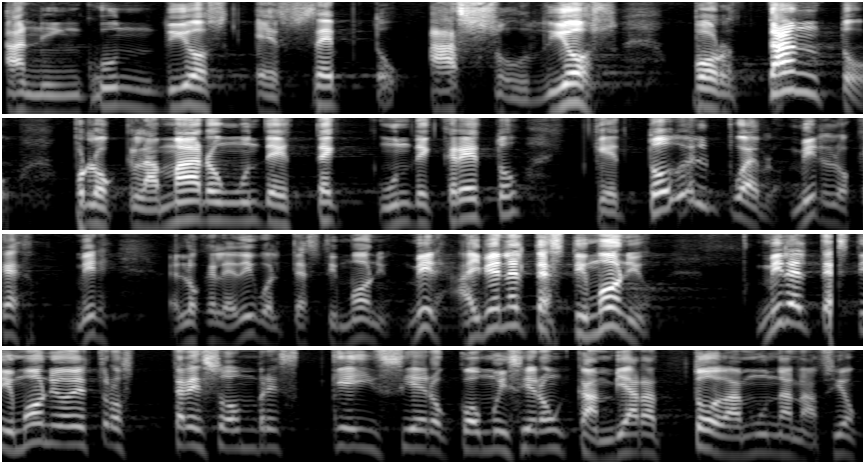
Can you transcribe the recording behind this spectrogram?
a ningún Dios excepto a su Dios. Por tanto, proclamaron un, decreto que todo el pueblo, mire lo que es, mire, es lo que le digo, el testimonio. Mire, ahí viene el testimonio. Mire el testimonio de estos tres hombres que hicieron, cómo hicieron cambiar a toda una nación.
